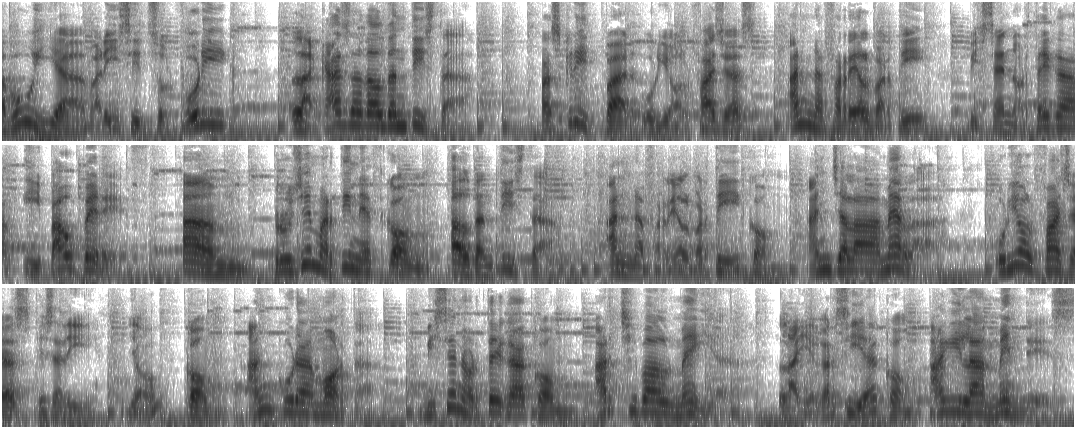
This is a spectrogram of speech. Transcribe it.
Avui a Verícid Sulfúric, La casa del dentista. Escrit per Oriol Fages, Anna Ferrer Albertí, Vicent Ortega i Pau Pérez. Amb Roger Martínez com El dentista, Anna Ferrer Albertí com Àngela Amela, Oriol Fages, és a dir, jo, com Àncora Morta, Vicent Ortega com Archibald Meyer, Laia Garcia com Àguila Méndez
